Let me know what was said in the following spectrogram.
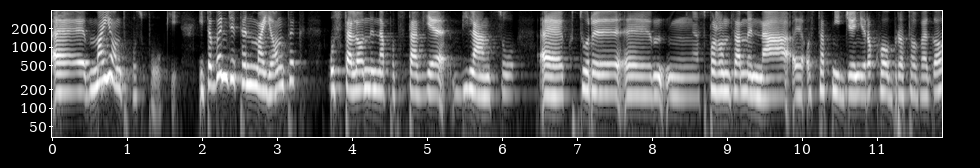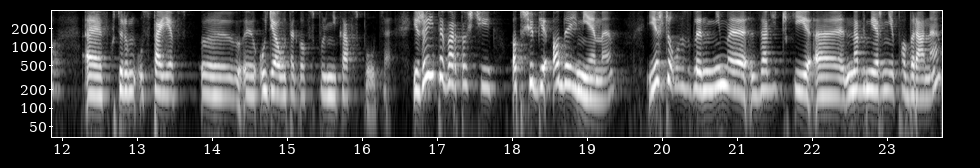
e, majątku spółki. I to będzie ten majątek ustalony na podstawie bilansu, e, który sporządzamy na ostatni dzień roku obrotowego, w którym ustaje udział tego wspólnika w spółce. Jeżeli te wartości od siebie odejmiemy, jeszcze uwzględnimy zaliczki e, nadmiernie pobrane,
